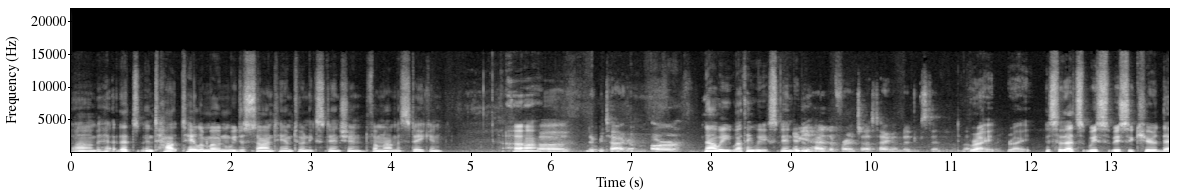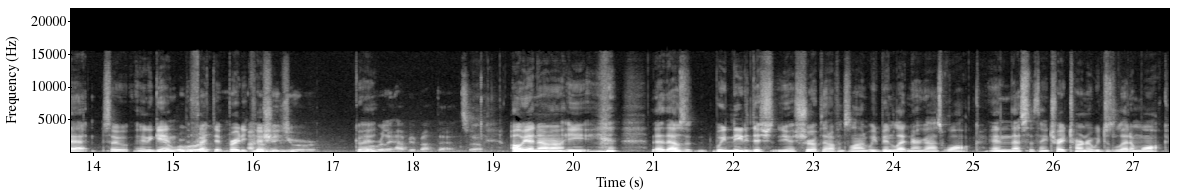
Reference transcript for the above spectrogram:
um, but that's and Taylor Moton. We just signed him to an extension, if I'm not mistaken. Uh, uh, did we tag him or? No, we I think we extended. We had the franchise tag him, didn't extend him. Right, right. So that's we we secured that. So and again, yeah, we the fact that Brady Christensen. Were, go ahead. We were really happy about that. So. Oh yeah, no, no. He that that was a, we needed to you know shore up that offensive line. We've been letting our guys walk, and that's the thing. Trai Turner, we just let him walk.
